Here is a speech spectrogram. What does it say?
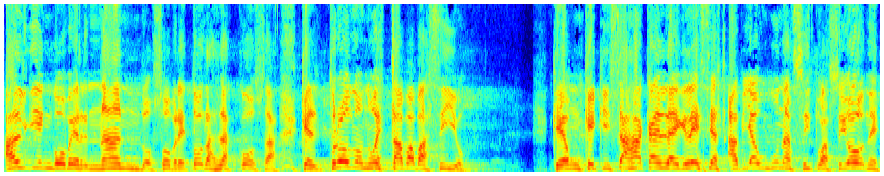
alguien gobernando sobre todas las cosas, que el trono no estaba vacío, que aunque quizás acá en la iglesia había algunas situaciones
